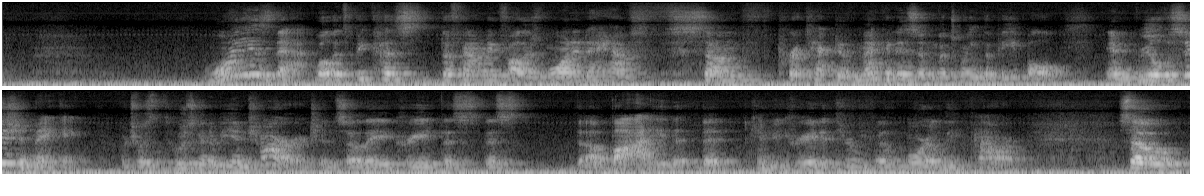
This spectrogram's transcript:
Why is that? Well, it's because the founding fathers wanted to have some protective mechanism between the people and real decision making, which was who's going to be in charge. And so they create this this a body that, that can be created through more elite power. So,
